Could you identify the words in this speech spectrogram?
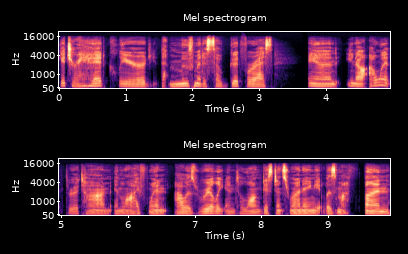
get your head cleared. That movement is so good for us. And, you know, I went through a time in life when I was really into long distance running. It was my fun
